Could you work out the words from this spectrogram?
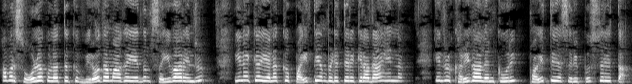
அவர் சோழ குலத்துக்கு விரோதமாக ஏதும் செய்வார் என்று இணைக்க எனக்கு பைத்தியம் பிடித்திருக்கிறதா என்ன? என்று கரிகாலன் கூறி பைத்திய சிரிப்பு சிரித்தார்.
